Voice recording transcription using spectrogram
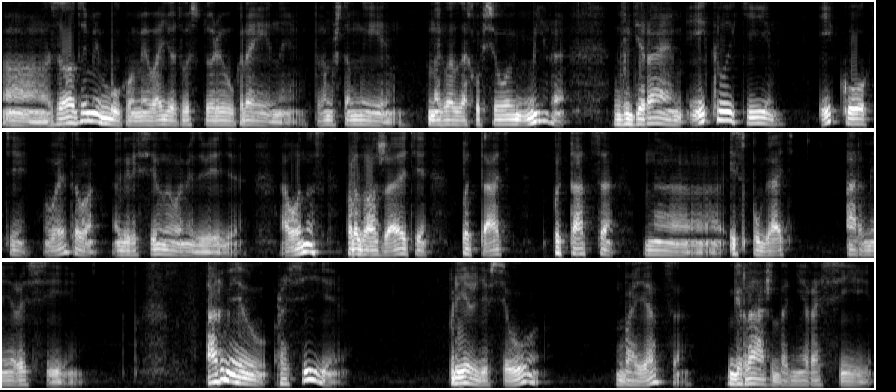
а, золотыми буквами войдет в историю Украины, потому что мы на глазах у всего мира выдираем и клыки, и когти у этого агрессивного медведя. А вы нас продолжаете пытать, пытаться э, испугать армией России. Армию России прежде всего боятся граждане России,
